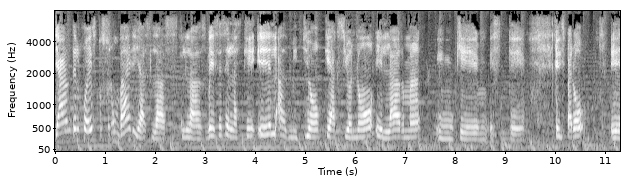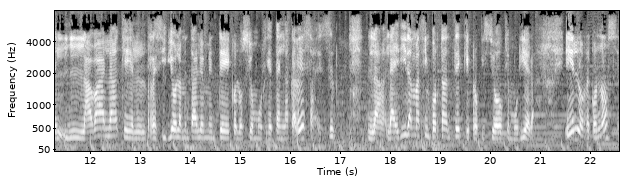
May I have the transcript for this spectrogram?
ya ante el juez, pues fueron varias las, las veces en las que él admitió que accionó el arma que este que disparó la bala que él recibió lamentablemente Colosio Murrieta en la cabeza, es la, la, herida más importante que propició que muriera. Él lo reconoce,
